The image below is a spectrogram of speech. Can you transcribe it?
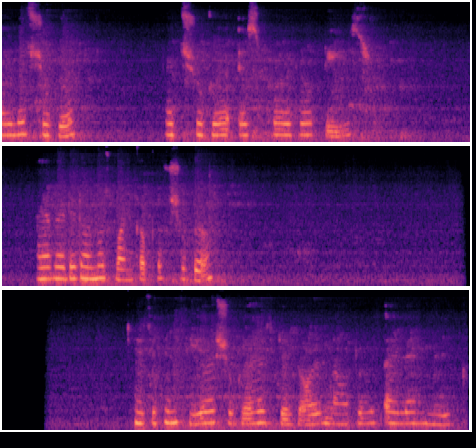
I add sugar. Add sugar as per your taste. I have added almost 1 cup of sugar. As you can see our sugar has dissolved now to this I add milk.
